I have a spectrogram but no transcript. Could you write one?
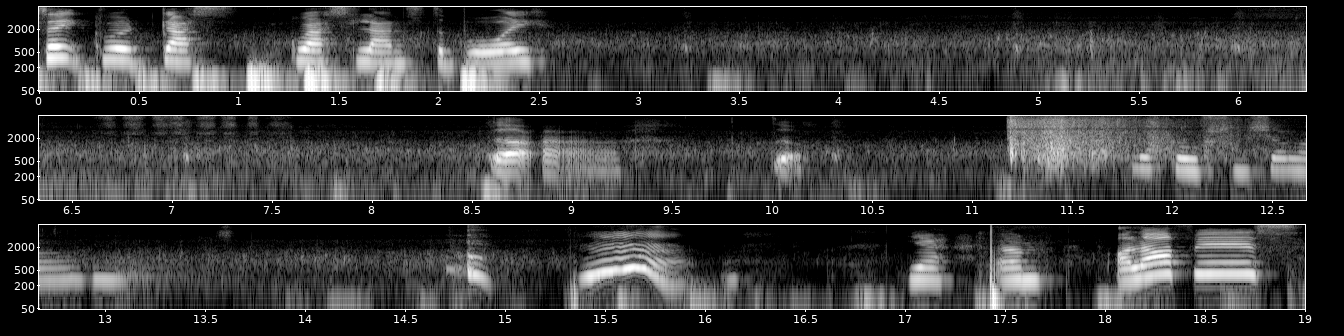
Sacred gas grasslands the boy. Ah, the- Let's go, Shisha. Yeah, um, Allah Hafiz.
